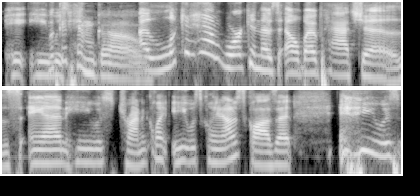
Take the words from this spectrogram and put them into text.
he he look was. at him go. I look at him working those elbow patches, and he was trying to clean. He was cleaning out his closet, and he was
